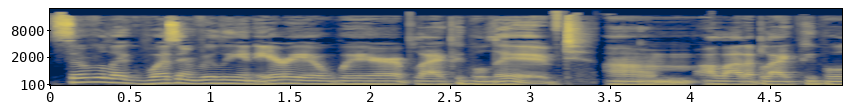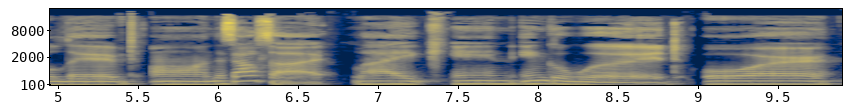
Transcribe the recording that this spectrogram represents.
Silver Lake wasn't really an area where Black people lived. Um, a lot of Black people lived on the South Side, like in Inglewood or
